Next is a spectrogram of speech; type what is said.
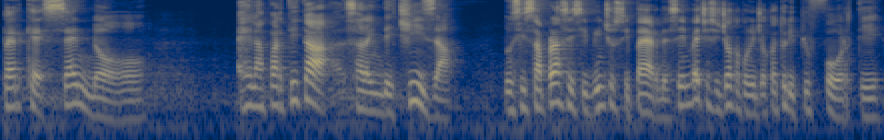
perché se no eh, la partita sarà indecisa non si saprà se si vince o si perde. Se invece si gioca con i giocatori più forti,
